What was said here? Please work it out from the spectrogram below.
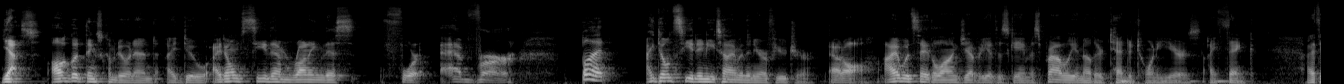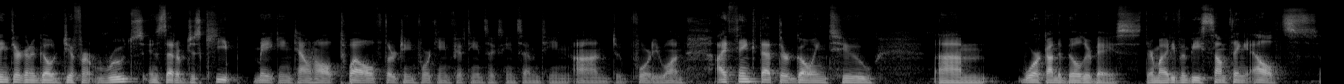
Yes, all good things come to an end. I do. I don't see them running this forever, but I don't see it any time in the near future at all. I would say the longevity of this game is probably another 10 to 20 years, I think. I think they're going to go different routes instead of just keep making Town Hall 12, 13, 14, 15, 16, 17 on to 41. I think that they're going to um, work on the builder base. There might even be something else.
